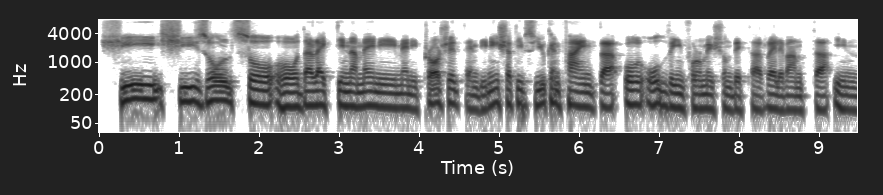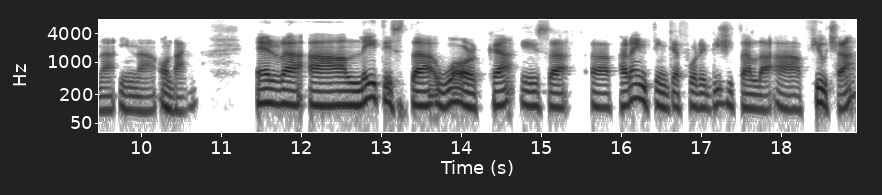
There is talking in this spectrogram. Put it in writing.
she she's also uh, directing uh, many many projects and initiatives. You can find uh, all, all the information that are relevant uh, in uh, in uh, online. Her latest work is parenting for a digital future.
